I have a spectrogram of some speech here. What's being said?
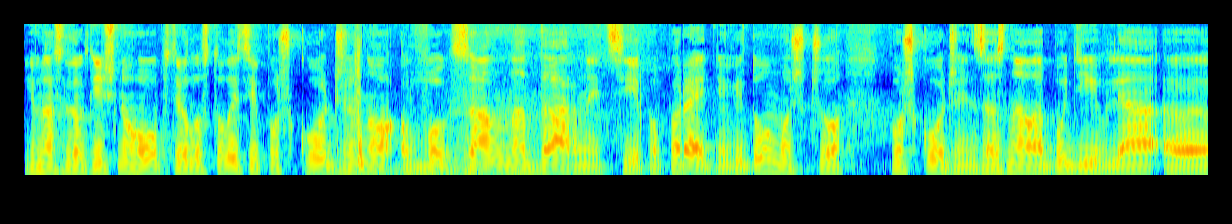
І внаслідок нічного обстрілу столиці пошкоджено вокзал на Дарниці. Попередньо відомо, що пошкоджень зазнала будівля е,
